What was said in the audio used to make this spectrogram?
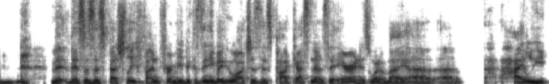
Mm-hmm. This is especially fun for me because anybody who watches this podcast knows that Aaron is one of my uh, uh, highly,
